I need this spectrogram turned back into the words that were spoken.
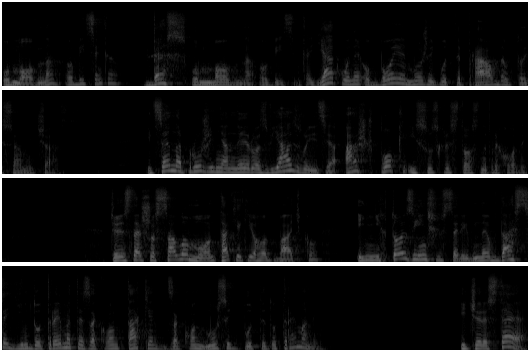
умовна обіцянка, безумовна обіцянка. Як вони обоє можуть бути правда в той самий час? І це напруження не розв'язується, аж поки Ісус Христос не приходить. Через те, що Соломон, так як його батько, і ніхто з інших царів не вдасться їм дотримати закон так, як закон мусить бути дотриманий. І через те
